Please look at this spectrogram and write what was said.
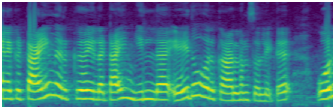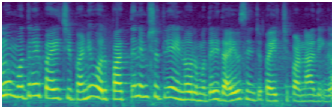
எனக்கு டைம் இருக்குது இல்லை டைம் இல்லை ஏதோ ஒரு காரணம் சொல்லிட்டு ஒரு முதிரை பயிற்சி பண்ணி ஒரு பத்து நிமிஷத்துலேயே இன்னொரு முதிரை தயவு செஞ்சு பயிற்சி பண்ணாதீங்க.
